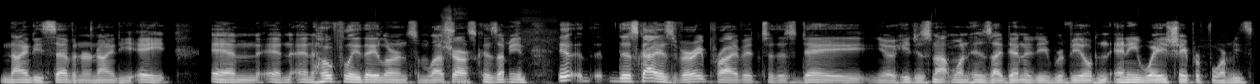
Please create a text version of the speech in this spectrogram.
97 or 98 and and and hopefully they learn some lessons. Because I mean it, this guy is very private to this day. You know he does not want his identity revealed in any way shape or form. He's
